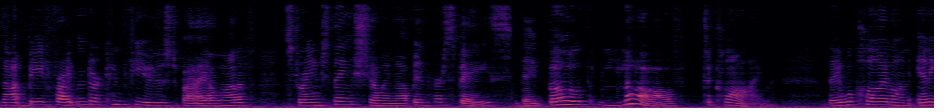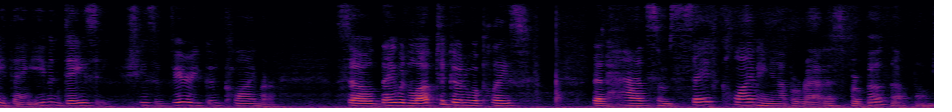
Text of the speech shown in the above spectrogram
not be frightened or confused by a lot of strange things showing up in her space. They both love to climb. They will climb on anything, even Daisy. She's a very good climber. So they would love to go to a place that had some safe climbing apparatus for both of them.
